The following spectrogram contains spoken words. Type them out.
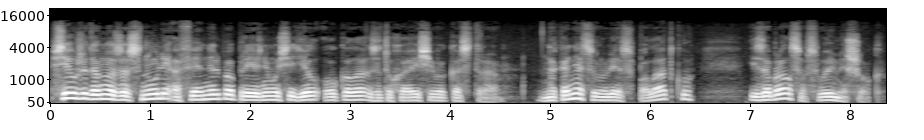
Все уже давно заснули, а Феннель по-прежнему сидел около затухающего костра. Наконец он влез в палатку и забрался в свой мешок.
